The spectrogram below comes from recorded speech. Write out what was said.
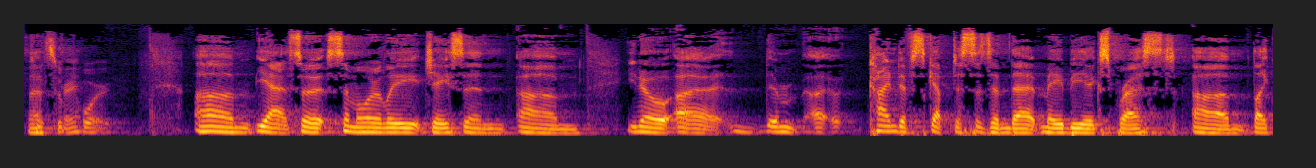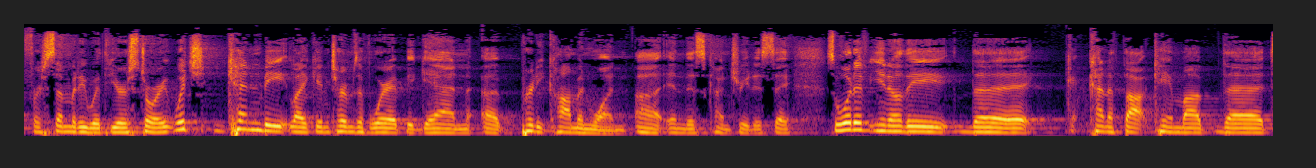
That's to support. Great. Um, yeah, so similarly, Jason, um, you know, uh, there uh, kind of skepticism that may be expressed, um, like for somebody with your story, which can be, like in terms of where it began, a pretty common one uh, in this country to say. So, what if you know the the kind of thought came up that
